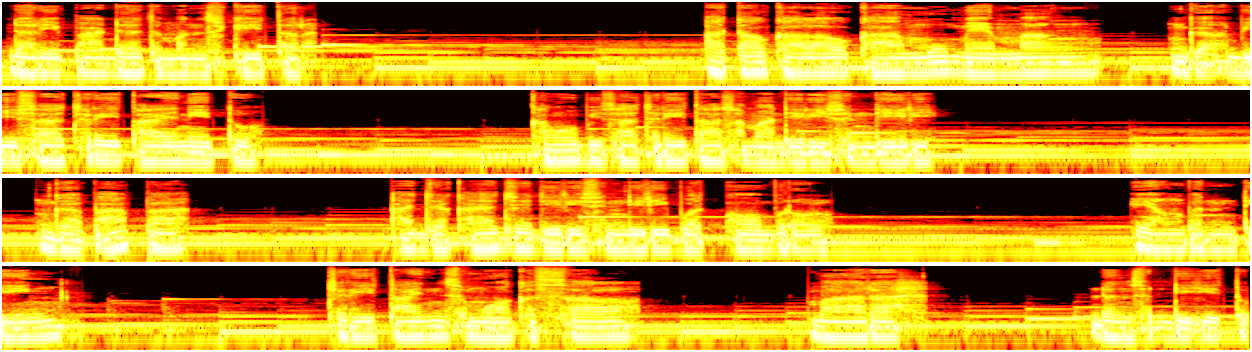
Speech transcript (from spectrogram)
daripada teman sekitar. Atau kalau kamu memang nggak bisa ceritain itu, kamu bisa cerita sama diri sendiri. Nggak apa-apa ajak aja diri sendiri buat ngobrol. Yang penting, ceritain semua kesal, marah, dan sedih itu.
